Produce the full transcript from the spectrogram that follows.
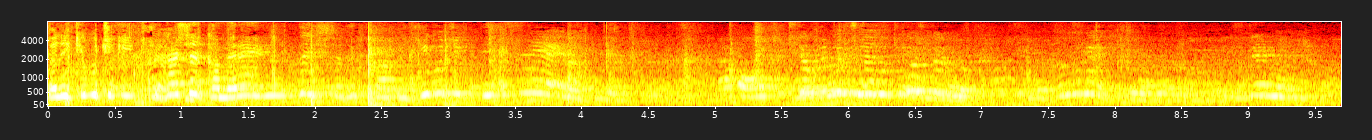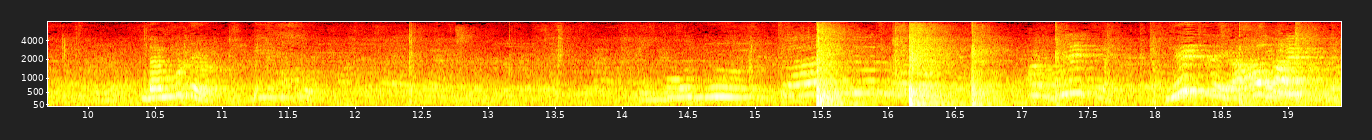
Ben 2.5 x Arkadaşlar kamera elimizde işledik. Bak 2.5 x niye yapıyor? 6x yapınca çok kötü gösteriyor. Ben buradayım. Onu ben diyorum. Abi direkt ver. Nerede ya? Allah aşkına.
